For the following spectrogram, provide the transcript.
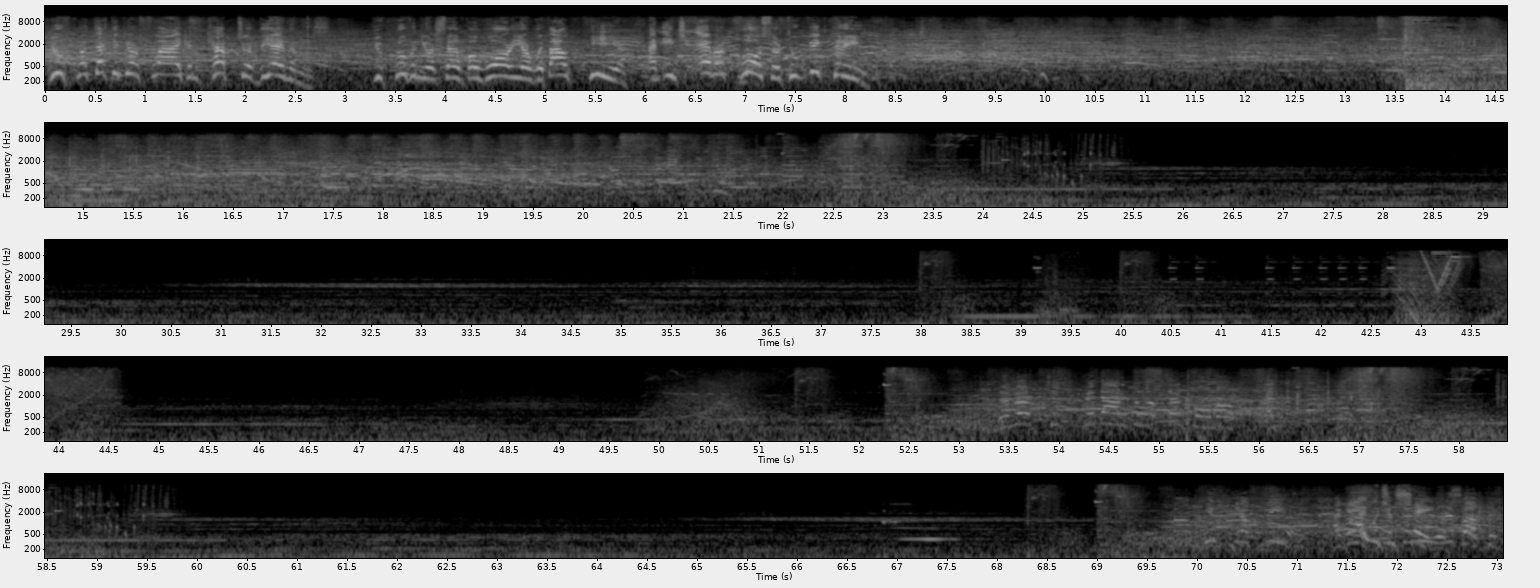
You've protected your flag and captured the enemies. You've proven yourself a warrior without fear, an inch ever closer to victory. Against would the say Serene you're Republic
